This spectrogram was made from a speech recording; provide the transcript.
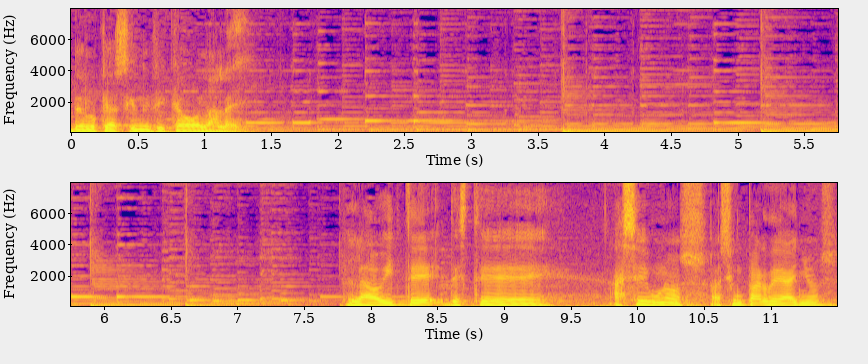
de lo que ha significado la ley. La OIT desde hace, unos, hace un par de años,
